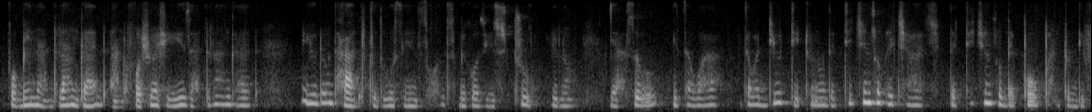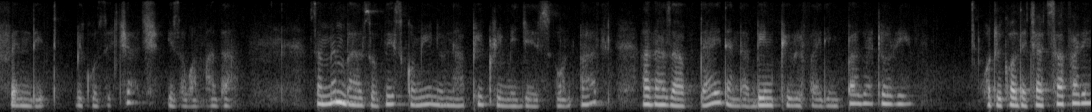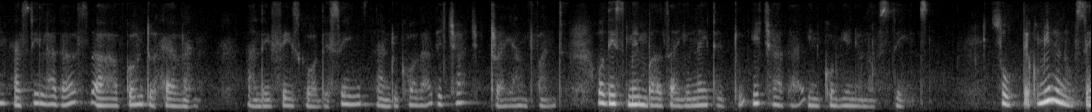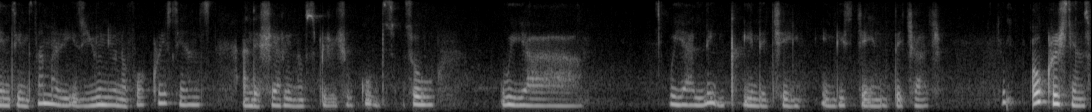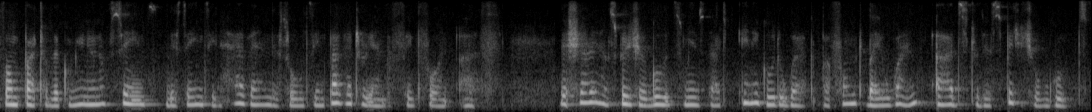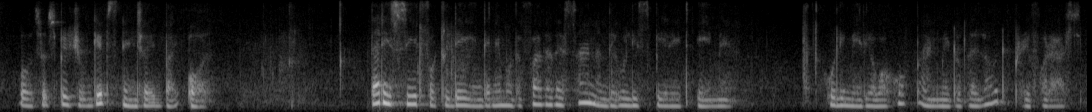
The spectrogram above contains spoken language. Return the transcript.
for being a drunkard, and for sure she is a drunkard, you don't add to those insults because it's true, you know. Yeah, so it's our it's our duty to know the teachings of the church, the teachings of the Pope, and to defend it because the church is our mother. Some members of this communion are pilgrimages on earth, others have died and are being purified in purgatory, what we call the church suffering, and still others have gone to heaven and they face God the saints, and we call that the church triumphant. All these members are united to each other in communion of saints. So, the communion of saints, in summary, is union of all Christians and the sharing of spiritual goods. So, we are we are linked in the chain, in this chain, the church. All Christians form part of the communion of saints, the saints in heaven, the souls in purgatory, and the faithful on earth. The sharing of spiritual goods means that any good work performed by one adds to the spiritual goods, also spiritual gifts enjoyed by all. That is it for today. In the name of the Father, the Son, and the Holy Spirit. Amen. Holy Mary, our hope and maid of the Lord, pray for us.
